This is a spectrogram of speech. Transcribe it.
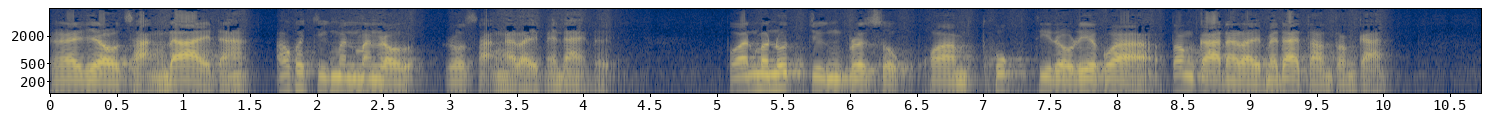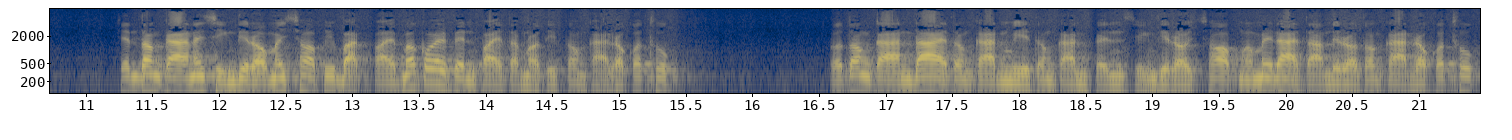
อะไรที่เราสั่งได้นะ เอาก็จริงมันมันเรา เราสั่งอะไรไม่ได้เลย เพราะฉะนั้นมนุษย์จึงประสบความทุกข์ที่เราเรียกว่าต้องการอะไรไม่ได้ตามต้องการ เช่นต้องการในสิ่งที่เราไม่ชอบพิบัติไปมันก็ไม่เป็นไปตามเราที่ต้องการ เราก็ทุกข์เราต้องการได้ต้องการมีต้องการเป็นสิ่งที่เราชอบเมื่อไม่ได้ตามที่เราต้องการ เราก็ทุกข์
